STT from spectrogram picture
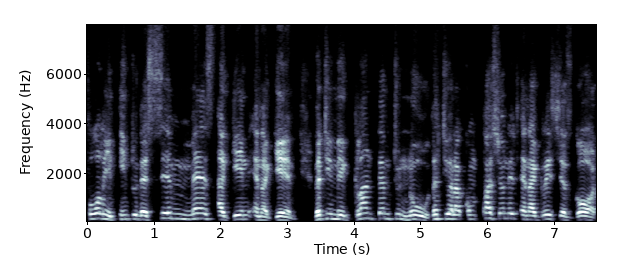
falling into the same mess again and again. That you may grant them to know that you are a compassionate and a gracious God.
